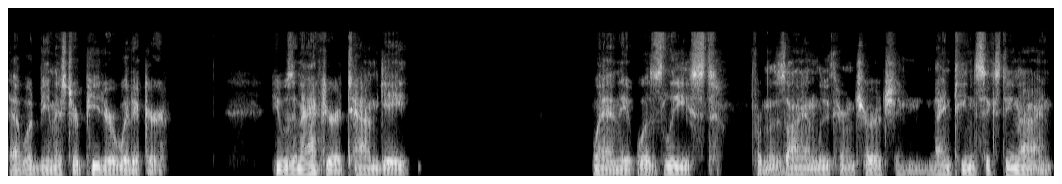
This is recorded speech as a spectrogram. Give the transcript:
That would be Mr. Peter Whitaker. He was an actor at Towngate when it was leased from the Zion Lutheran Church in 1969.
